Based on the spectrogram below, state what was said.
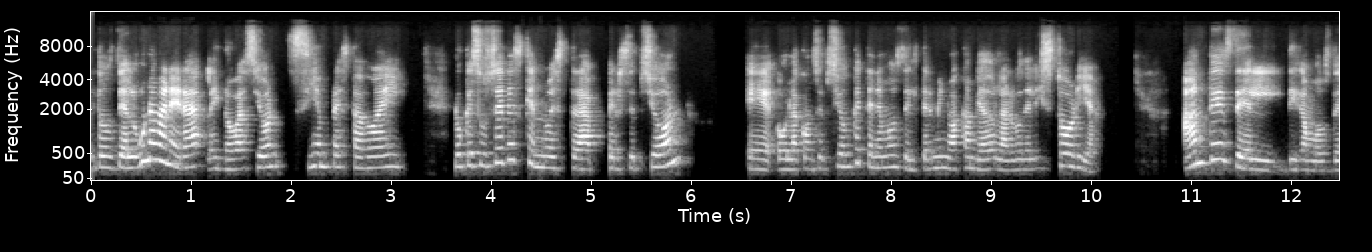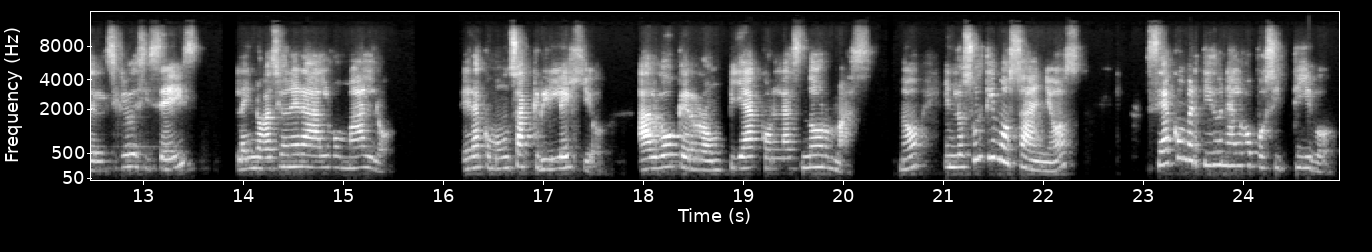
Entonces, de alguna manera, la innovación siempre ha estado ahí. Lo que sucede es que nuestra percepción eh, o la concepción que tenemos del término ha cambiado a lo largo de la historia. Antes del, digamos, del siglo XVI, la innovación era algo malo, era como un sacrilegio, algo que rompía con las normas, ¿no? En los últimos años se ha convertido en algo positivo,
